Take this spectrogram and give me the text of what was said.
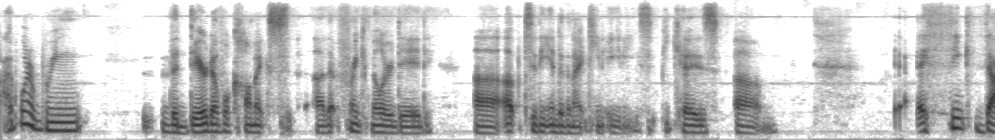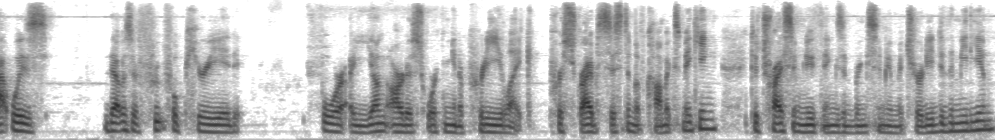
I want to bring the Daredevil comics uh, that Frank Miller did uh, up to the end of the 1980s because um, I think that was that was a fruitful period for a young artist working in a pretty like prescribed system of comics making to try some new things and bring some new maturity to the medium.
